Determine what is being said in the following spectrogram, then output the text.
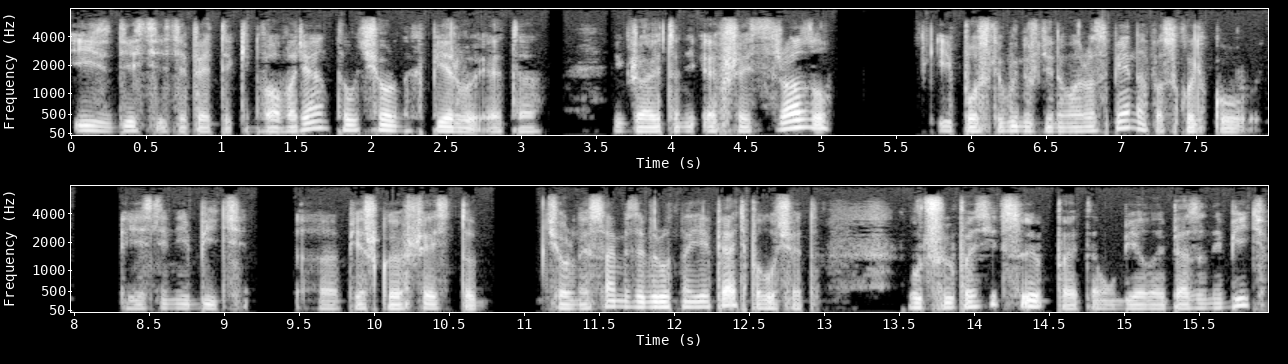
И здесь есть опять-таки два варианта у черных. Первый это играют они f6 сразу. И после вынужденного размена, поскольку если не бить э, пешку f6, то черные сами заберут на e5, получат лучшую позицию, поэтому белые обязаны бить.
